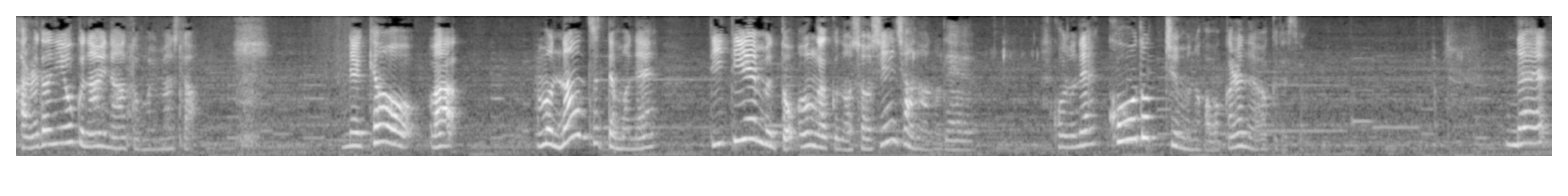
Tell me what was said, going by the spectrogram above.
体に良くないなと思いました。で今日はもうなんつってもね DTM と音楽の初心者なのでこのねコードっちゅうものがわからないわけですよ。で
